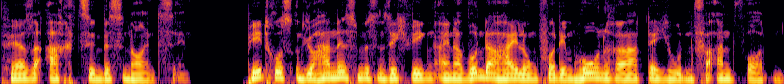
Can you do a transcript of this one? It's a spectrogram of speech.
Verse 18 bis 19. Petrus und Johannes müssen sich wegen einer Wunderheilung vor dem Hohen Rat der Juden verantworten.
